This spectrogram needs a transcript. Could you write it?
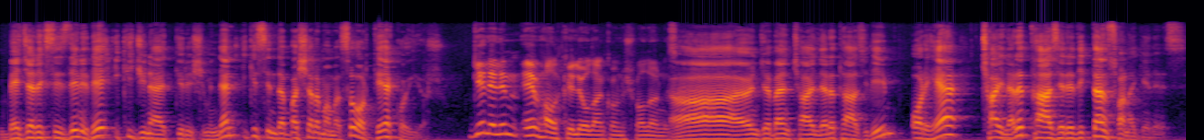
Beceriksizliğini de iki cinayet girişiminden ikisinde başaramaması ortaya koyuyor. Gelelim ev halkıyla olan konuşmalarınıza. Aa, önce ben çayları tazeleyeyim. Oraya çayları tazeledikten sonra geliriz.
